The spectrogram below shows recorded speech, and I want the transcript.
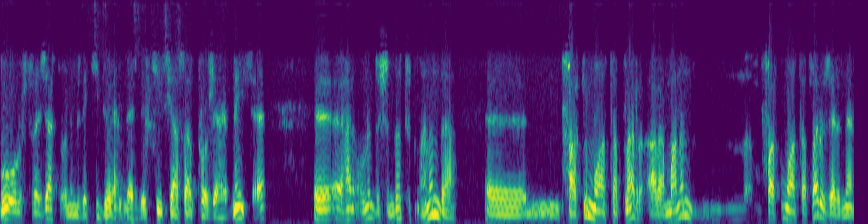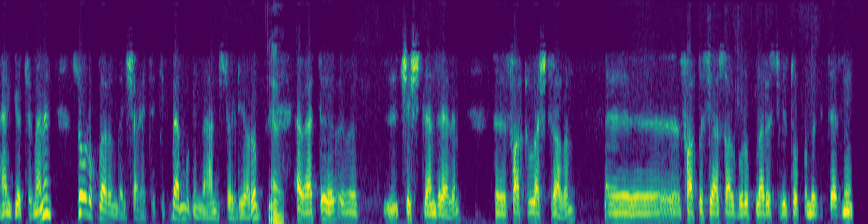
bu oluşturacak önümüzdeki dönemlerdeki siyasal projeler neyse e, hani onun dışında tutmanın da e, farklı muhataplar aramanın farklı muhataplar üzerinden hem götürmenin zorluklarını da işaret ettik. Ben bugün de hani söylüyorum. Evet, evet e, e, çeşitlendirelim, e, farklılaştıralım. E, farklı siyasal grupları, sivil toplum örgütlerini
